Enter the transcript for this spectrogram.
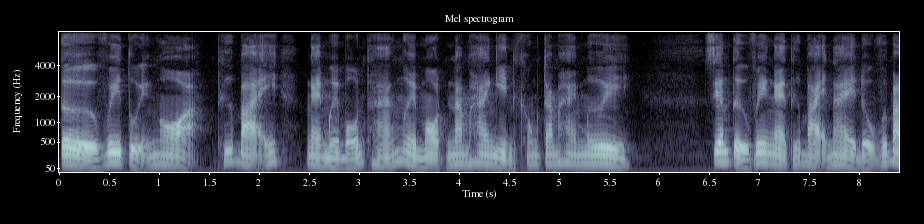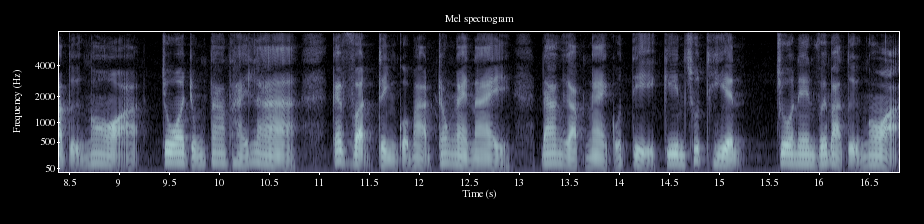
Tử vi tuổi ngọ, thứ bảy, ngày 14 tháng 11 năm 2020. Xem tử vi ngày thứ bảy này đối với bạn tuổi ngọ cho chúng ta thấy là cái vận trình của bạn trong ngày này đang gặp ngày có tỷ kim xuất hiện, cho nên với bạn tuổi ngọ,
